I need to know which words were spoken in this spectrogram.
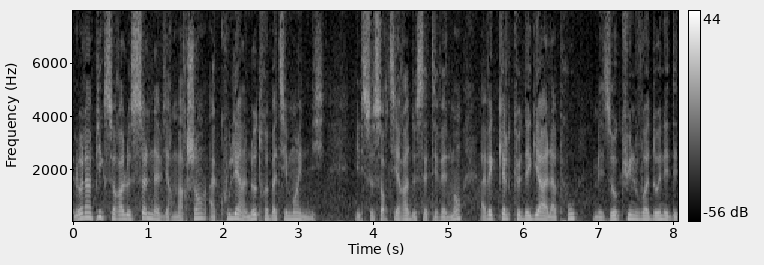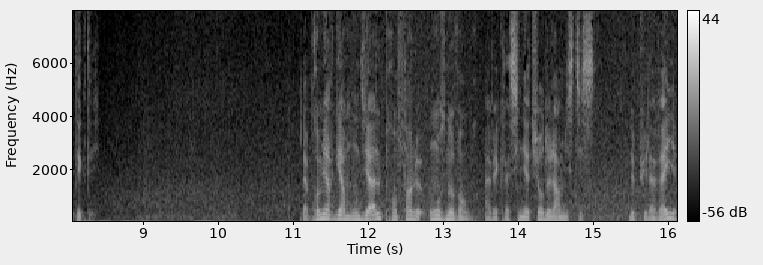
L'Olympique sera le seul navire marchand à couler un autre bâtiment ennemi. Il se sortira de cet événement avec quelques dégâts à la proue, mais aucune voie d'eau n'est détectée. La Première Guerre mondiale prend fin le 11 novembre avec la signature de l'armistice. Depuis la veille,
